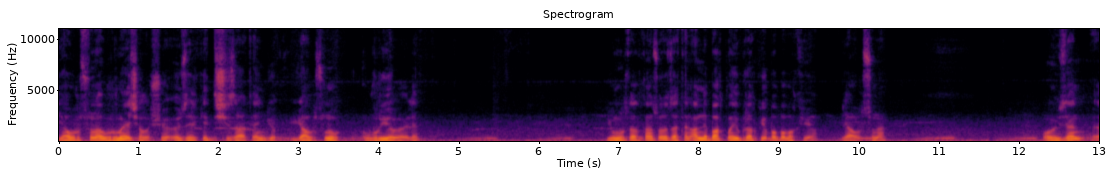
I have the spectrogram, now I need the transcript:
yavrusuna vurmaya çalışıyor. Özellikle dişi zaten yavrusunu vuruyor böyle. Yumurtladıktan sonra zaten anne bakmayı bırakıyor, baba bakıyor yavrusuna. O yüzden e,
